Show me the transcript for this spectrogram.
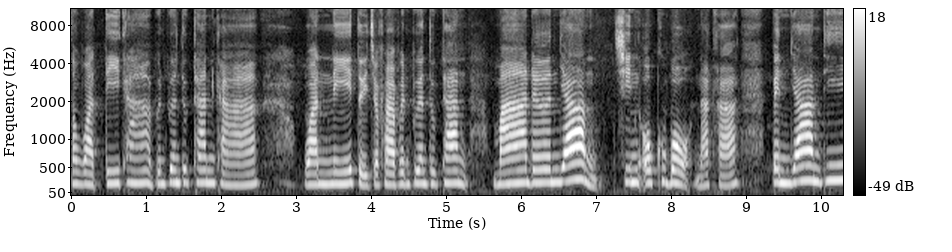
สวัสดีค่ะเพื่อนๆทุกท่านค่ะ วันนี้ตุ๋ยจะพาเพื่อนๆทุกท่าน มาเดินย่านชินโอคุโบะนะคะ เป็นย่านที่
